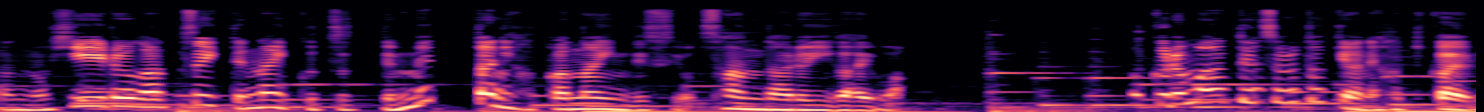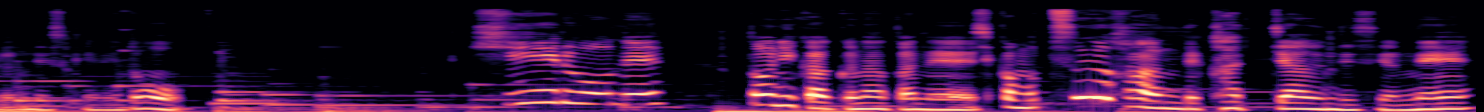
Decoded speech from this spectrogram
あの、ヒールがついてない靴ってめったに履かないんですよ。サンダル以外は。車運転する時はね、履き替えるんですけれど、ヒールをね、とにかくなんかね、しかも通販で買っちゃうんですよね。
